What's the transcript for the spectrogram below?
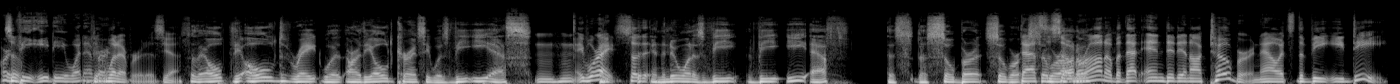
Or So- VED, whatever. Whatever it is, yeah. So the old the old rate was or the old currency was VES. Mhm. Right. So and, the, and the new one is V VEF. The the sober sober That's the soberano. Soberano, but that ended in October. Now it's the VED.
